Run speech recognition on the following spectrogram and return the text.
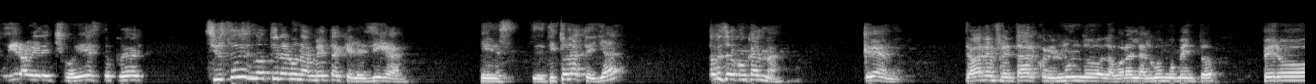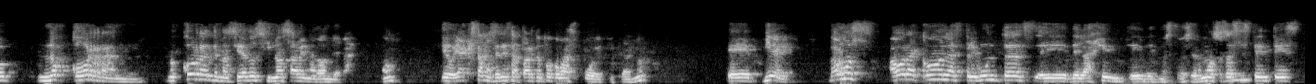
pudiera haber hecho esto, Si ustedes no tienen una meta que les digan, este, titúlate ya, tómenselo con calma, créanme, te van a enfrentar con el mundo laboral en algún momento, pero no corran, no corran demasiado si no saben a dónde van, ¿no? Digo, ya que estamos en esta parte un poco más poética, ¿no? Eh, bien, vamos ahora con las preguntas eh, de la gente, de nuestros hermosos asistentes.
